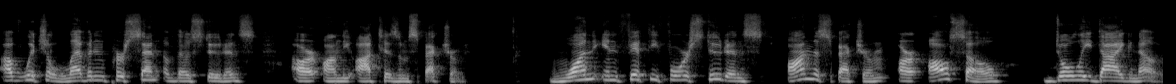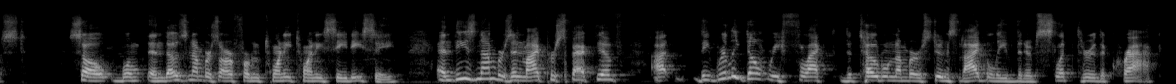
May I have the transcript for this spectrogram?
of which 11% of those students are on the autism spectrum. One in 54 students on the spectrum are also dually diagnosed. So, and those numbers are from 2020 CDC. And these numbers, in my perspective, uh, they really don't reflect the total number of students that I believe that have slipped through the crack,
